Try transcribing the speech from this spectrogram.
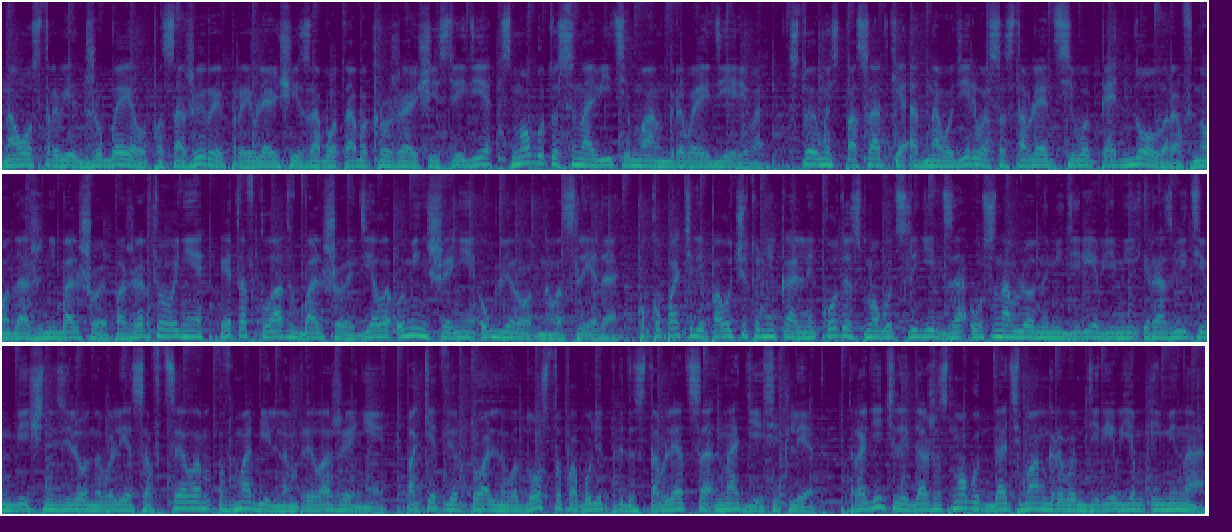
На острове Джубейл пассажиры, проявляющие заботу об окружающей среде, смогут усыновить мангровое дерево. Стоимость посадки одного дерева составляет всего 5 долларов, но даже небольшое пожертвование – это вклад в большое дело уменьшения углеродного следа. Покупатели получат уникальный код и смогут следить за усыновленными деревьями и развитием вечно зеленого леса в целом в мобильном приложении. Пакет виртуального доступа будет предоставлен предоставляться на 10 лет. Родители даже смогут дать мангровым деревьям имена.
